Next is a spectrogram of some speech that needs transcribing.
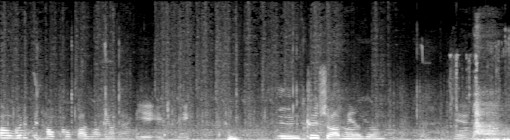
Oh, it would have been helpful if I was only on 98 HP. Mm, Chris shot me as well. Yeah.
